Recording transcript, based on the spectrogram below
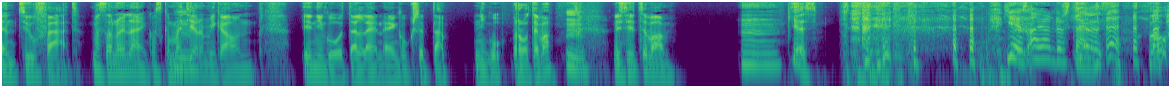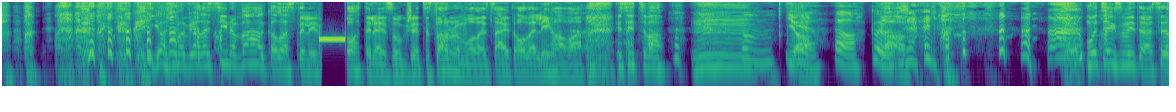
and too fat. Mä sanoin näin, koska mä en tiedä, mikä on niinku tälleen enkuksi, että niinku roteva. Mm. Niin sitten se vaan, mm, yes. Yes, I understand. Yes. Mä, jos mä vielä siinä vähän kalastelin kohteleisuuksia, että sanoin mulle, että sä et ole lihava. Niin sit se vaan, mm, joo. Joo, joo kyllä. Joo. Mutta tiedätkö mitä, se,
